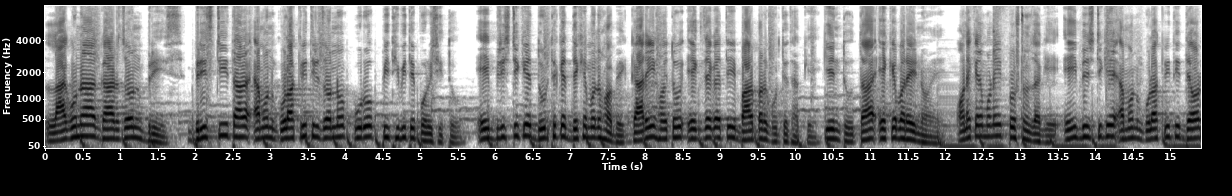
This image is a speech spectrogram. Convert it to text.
Laguna Garzon bridge. ব্রিজটি তার এমন গোলাকৃতির জন্য পুরো পৃথিবীতে পরিচিত। এই ব্রিজটিকে দূর থেকে দেখে মনে হবে, গাড়ি হয়তো এক জায়গাতেই বারবার ঘুরতে থাকে। কিন্তু তা একেবারেই নয়। অনেকের মনেই প্রশ্ন জাগে, এই ব্রিজটিকে এমন গোলাকৃতি দেওয়ার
